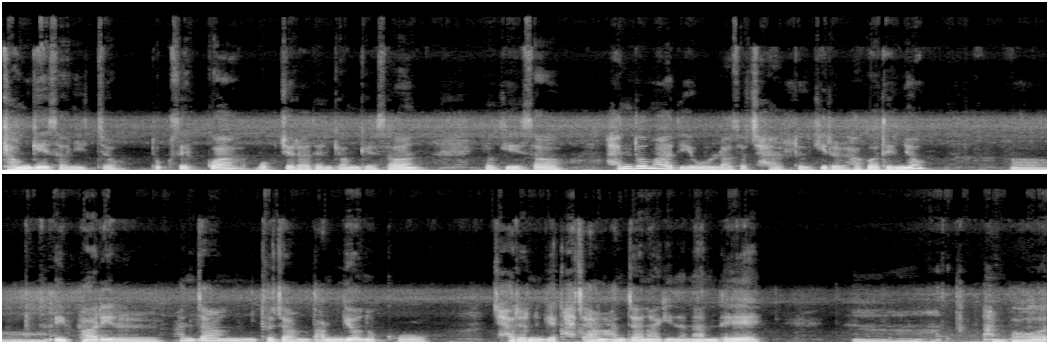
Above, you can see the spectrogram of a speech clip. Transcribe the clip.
경계선 있죠. 녹색과 목질화된 경계선 여기에서 한두 마디 올라서 자르기를 하거든요. 어, 이파리를 한 장, 두 장 남겨놓고 자르는 게 가장 안전하기는 한데 음, 한번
